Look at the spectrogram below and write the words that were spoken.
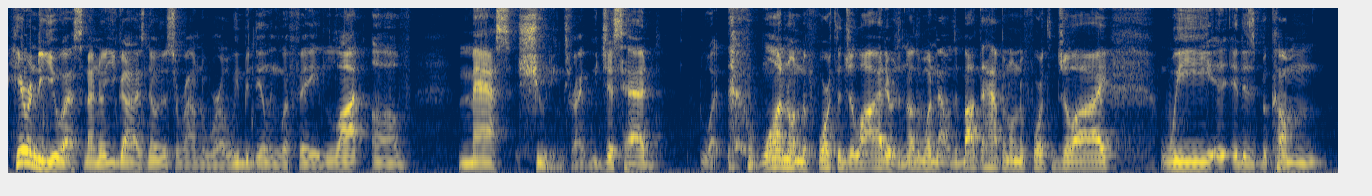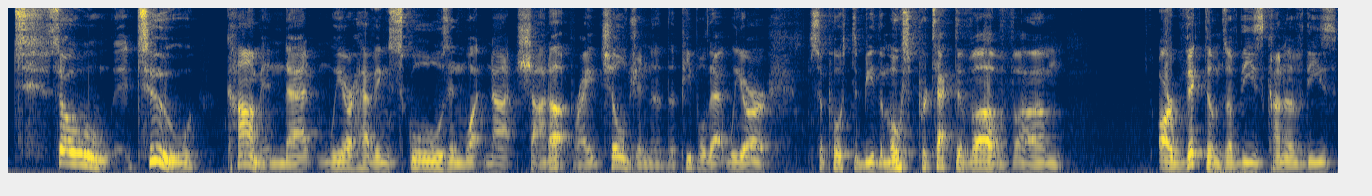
here in the US, and I know you guys know this around the world, we've been dealing with a lot of mass shootings, right? We just had what one on the 4th of July, there was another one that was about to happen on the 4th of July. We it has become so too common that we are having schools and whatnot shot up, right? Children, the, the people that we are supposed to be the most protective of, um, are victims of these kind of these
